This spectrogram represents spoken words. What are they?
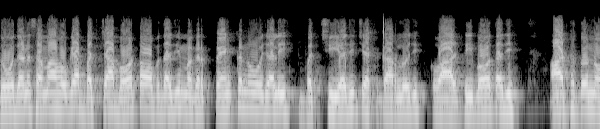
ਦੋ ਦਿਨ ਸਮਾਂ ਹੋ ਗਿਆ ਬੱਚਾ ਬਹੁਤ ਟੌਪ ਦਾ ਜੀ ਮਗਰ ਪਿੰਕ ਨੋਜ ਵਾਲੀ ਬੱਚੀ ਆ ਜੀ ਚੈੱਕ ਕਰ ਲਓ ਜੀ ਕੁਆਲਿਟੀ ਬਹੁਤ ਆ ਜੀ। 8 ਤੋਂ 9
